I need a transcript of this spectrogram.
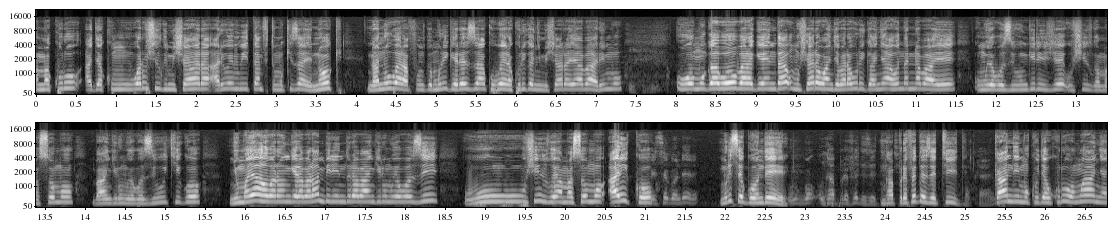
amakuru ajya ku wari ushinzwe imishahara ari we bita mfite umukiza enoke na n'ubu arafunzwe muri gereza kubera kuriganya imishahara y'abarimu. Uwo mugabo baragenda umushahara wanjye barawuriganya aho nari nabaye umuyobozi wungirije ushinzwe amasomo bangira umuyobozi w'ikigo nyuma yaho barongera barambirindura bangira umuyobozi ushinzwe amasomo ariko muri segonderi nka etudes Okay. kandi mu kujya kuri uwo mwanya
